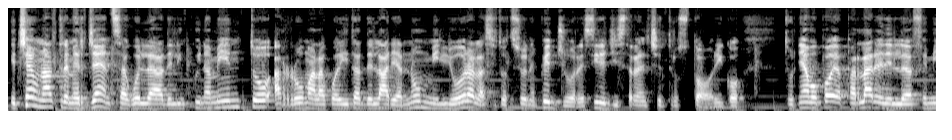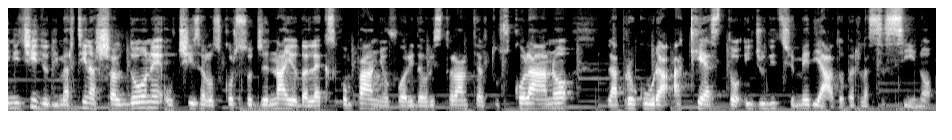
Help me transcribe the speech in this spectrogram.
E c'è un'altra emergenza, quella dell'inquinamento, a Roma la qualità dell'aria non migliora, la situazione peggiore si registra nel centro storico. Torniamo poi a parlare del femminicidio di Martina Scialdone, uccisa lo scorso gennaio dall'ex compagno fuori da un ristorante al Tuscolano la procura ha chiesto il giudizio immediato per l'assassino.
